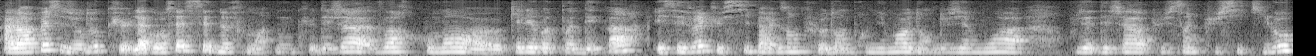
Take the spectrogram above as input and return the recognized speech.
Alors après c'est surtout que la grossesse c'est 9 mois. Donc déjà voir comment euh, quel est votre poids de départ. Et c'est vrai que si par exemple dans le premier mois ou dans le deuxième mois vous êtes déjà à plus 5, plus 6 kilos,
